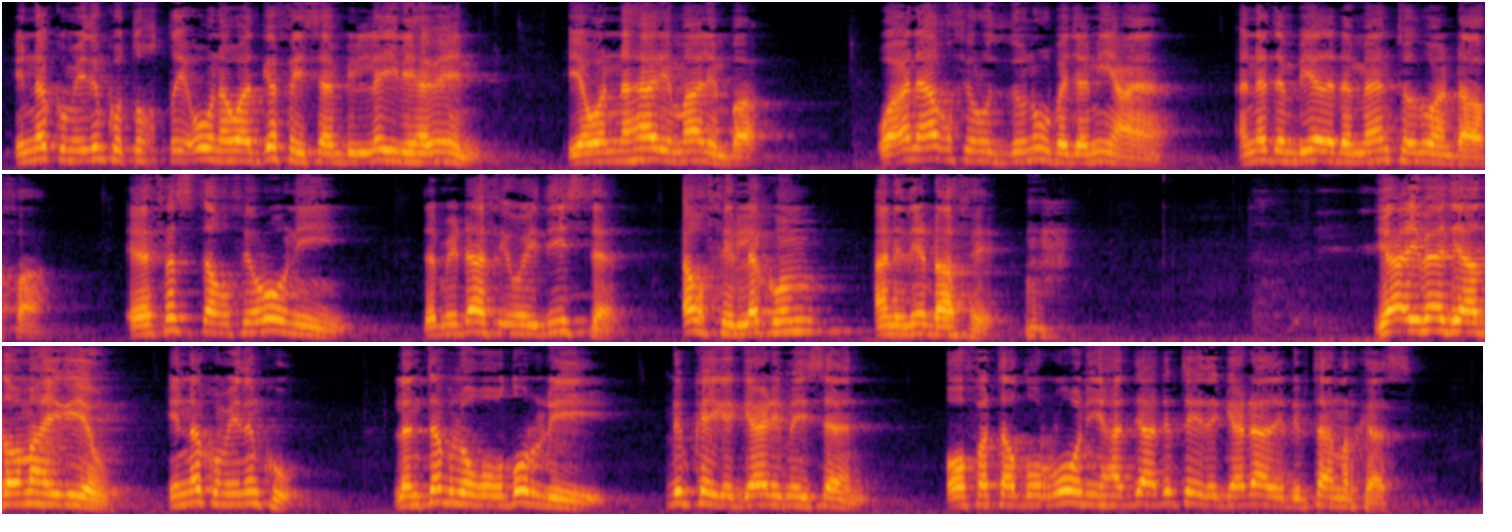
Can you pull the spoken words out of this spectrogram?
innakum idinku tukhti'uuna waad gafaysaan billeyli habeen iyo wannahaari maalinba. Wa ana akfiru dunuuba jamiica anna dembiyada dhammaantood waan dhaafaa. Ee fastakfiruunii dembi dhaaf i weydiista akfir lakum aan idiin dhaafe. Yaa cibaadii addoommahaygiyow innakum idinku lan tabluguu durii dhibkayga gaadhi maysaan oo fataduruunii haddii aad dhibtayda gaadhaaday dhibtaan markaas.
